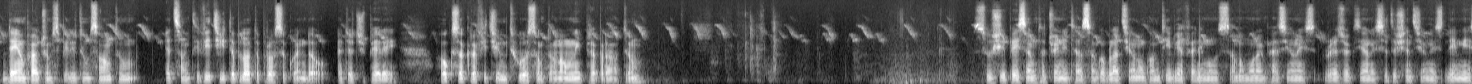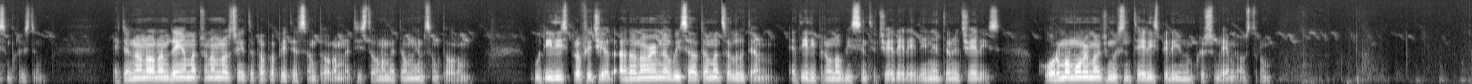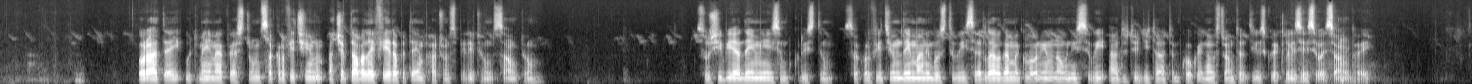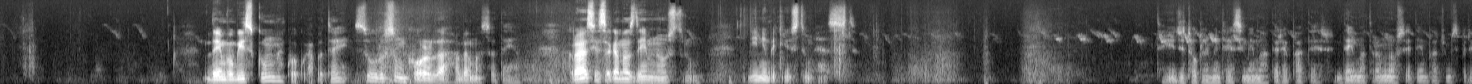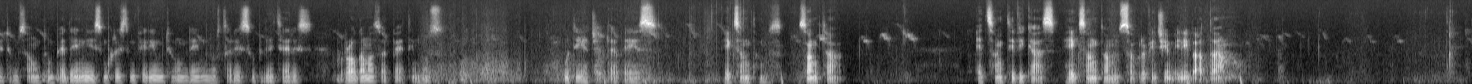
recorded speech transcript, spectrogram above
Deum Patrum Spiritum Sanctum, et sanctificite plata prosequendo, et accipere, hoc sacrificium tuo sanctum omni preparatum, suscipe sancta Trinitas ac oblationum quam tibi afferimus, amamone passionis, resurrectionis et ascensionis Dei Iesum Christum. Et in honorem Deum matronam Nostra, et Papa Peter Sanctorum, et istorum et omnium Sanctorum, ut idis proficiat ad honorem nobis autem ad salutem, et idi pro nobis intercedere, et in celis, quorum amore magimus in tedis per Christum Deum nostrum. Orate, ut meum ac vestrum sacrificium acceptabile fiera per Deum Patrum Spiritum Sanctum. Suscipia Deum Iesum Christum, sacrificium de manibus tui, sed laudam et gloriam nomini sui ad tuditatem quoque nostram totiusque ecclesiae sue sanctae. Deum vobiscum, quoque apotei, surusum corda habemus a Deum. Gratias agamas Deum nostrum, linibit justum est. Te igitur clementes in mater pater, de matram nos et in patrum spiritum sanctum, pede in isum Christum filium tuum, Deum nostris suppliteris, rogamas ad petimus. Uti et cepta eis, ex sancta et sanctificas, hic sanctum sacrificium ilibata.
